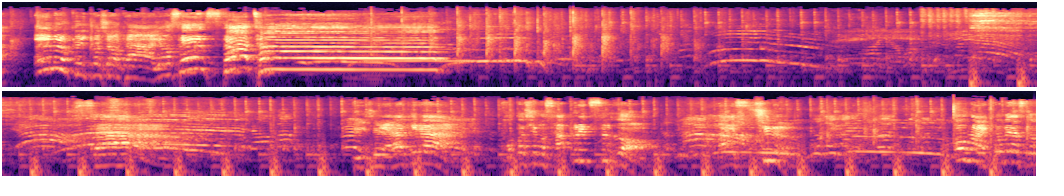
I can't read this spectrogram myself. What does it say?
は A ブロックいきましょうか。予選スタート。さあ DJ アキラ今年も炸裂するぞ。ナイスチュー。オーライ飛び出す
